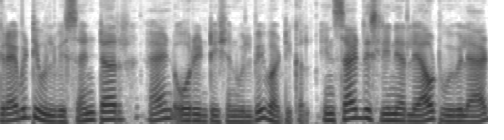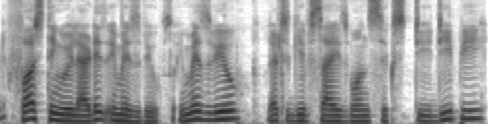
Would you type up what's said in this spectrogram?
gravity will be center and orientation will be vertical. Inside this linear layout we will add, first thing we will add is image view. So image view, let's give size 160 dp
